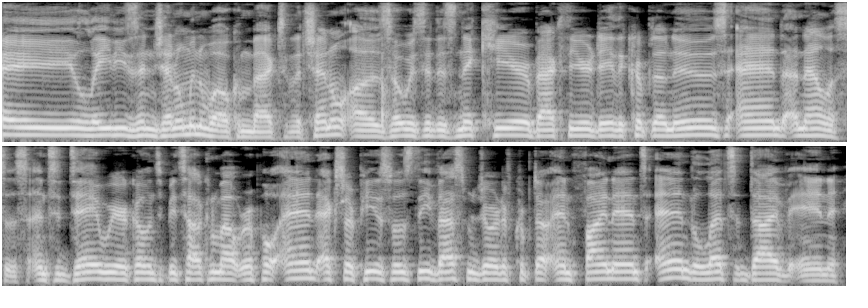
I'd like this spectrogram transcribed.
Hey ladies and gentlemen, welcome back to the channel. As always, it is Nick here, back with your daily crypto news and analysis. And today we are going to be talking about Ripple and XRP as well as the vast majority of crypto and finance. And let's dive in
